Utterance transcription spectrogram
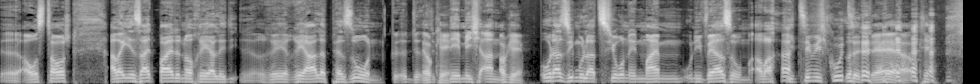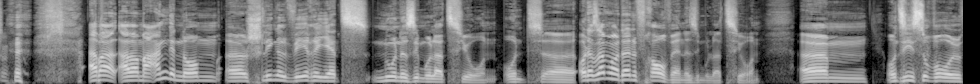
äh, austauscht. Aber ihr seid beide noch reale, re, reale Personen, äh, Okay. nehme ich an. Okay, Oder Simulation in meinem Universum. Aber, die ziemlich gut sind. Ja, ja, okay. aber, aber mal angenommen, äh, Schlingel wäre jetzt nur eine Simulation. Und, äh, oder sagen wir mal, deine Frau wäre eine Simulation. Ähm, und sie ist sowohl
